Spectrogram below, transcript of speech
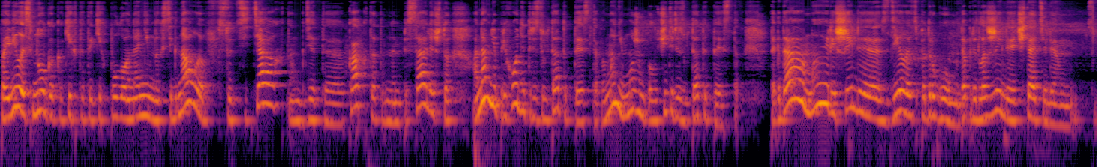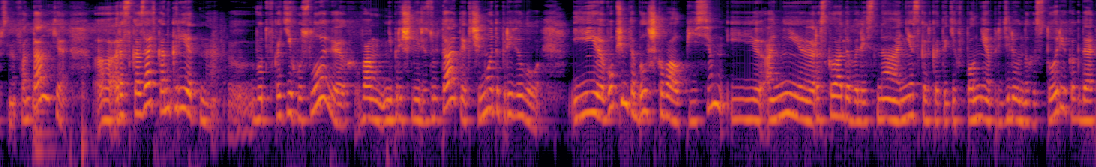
появилось много каких-то таких полуанонимных сигналов в соцсетях, там где-то как-то там нам писали, что а нам не приходят результаты тестов, а мы не можем получить результаты тестов. Тогда мы решили сделать по-другому, да, предложили читателям, собственно, Фонтанки э, рассказать конкретно, э, вот в каких условиях вам не пришли результаты, к чему это привело. И, в общем-то, был шквал писем, и они раскладывались на несколько таких вполне определенных историй, когда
